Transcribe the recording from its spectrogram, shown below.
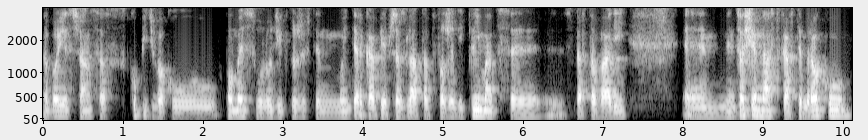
no bo jest szansa skupić wokół pomysłu ludzi, którzy w tym Intercupie przez lata tworzyli klimat, e, startowali, e, więc osiemnastka w tym roku,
